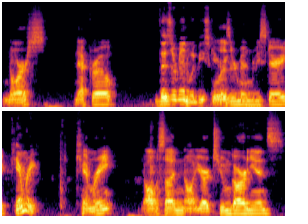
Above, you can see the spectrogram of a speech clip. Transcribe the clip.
Norse, Necro, Lizardmen would be scary. Lizardmen would be scary, Khemri. Khemri. All of a sudden, all your Tomb Guardians,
